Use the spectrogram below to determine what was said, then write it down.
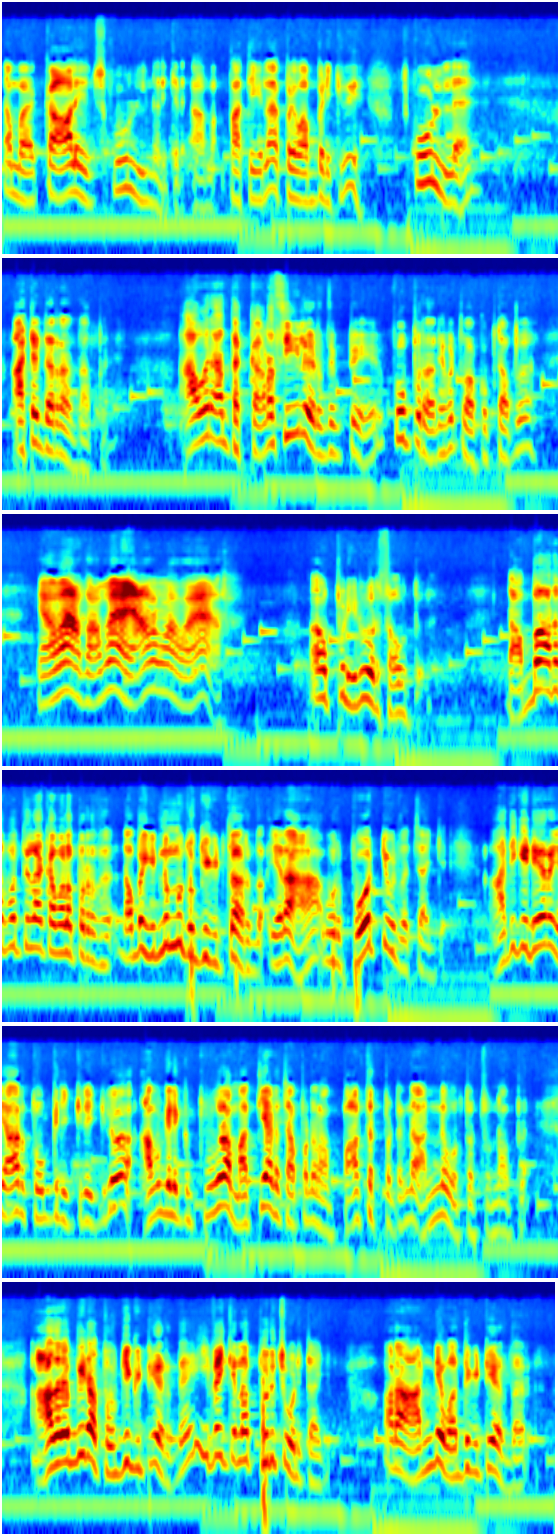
நம்ம காலேஜ் ஸ்கூல்னு நினைக்கிறேன். ஆமாம் பார்த்தீங்களா இப்போ வம்படிக்குது ஸ்கூலில் அட்டெண்டராக இருந்தாப்புல அவர் அந்த கடைசியில் இருந்துக்கிட்டு கூப்பிட்றாரு. எப்படி கூப்பிட்டாப்பு ஏவன் அவன் ஏவன் அவன்? அப்படின்னு ஒரு சவுட்டு. நம்ம அதை பற்றிலாம் கவலைப்படுறது. நம்ம இன்னமும் தொங்கிக்கிட்டு தான் இருந்தோம். ஏன்னா ஒரு போட்டி ஒன்று வச்சாங்க. அதிக நேரம் யார் தொங்கி நிற்கிறீங்களோ அவங்களுக்கு பூரா மத்தியான சாப்பாடு நான் பார்த்துட்டு பட்டேன்னு அண்ணன் ஒருத்தர் சொன்னாப்புல அதை நம்பி நான் தொங்கிக்கிட்டே இருந்தேன். இவைக்கெல்லாம் பிரித்து ஓடிட்டாங்க. ஆனால் அண்ணன் வந்துக்கிட்டே இருந்தார்.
